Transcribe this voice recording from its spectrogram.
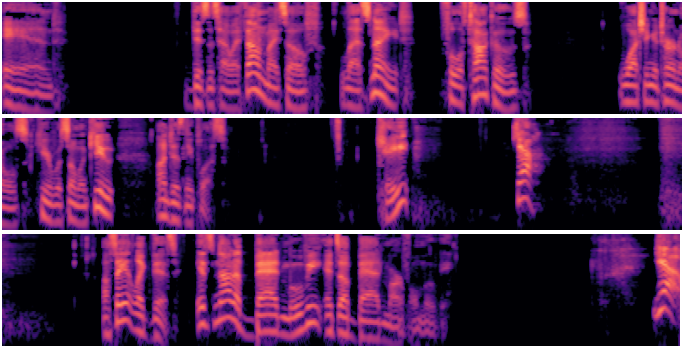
And this is how I found myself last night, full of tacos, watching Eternals here with someone cute on Disney Plus. Kate, Yeah. I'll say it like this: It's not a bad movie; it's a bad Marvel movie. Yeah.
